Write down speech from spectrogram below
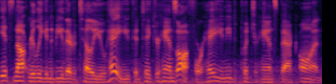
it's not really going to be there to tell you, hey, you can take your hands off, or hey, you need to put your hands back on.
